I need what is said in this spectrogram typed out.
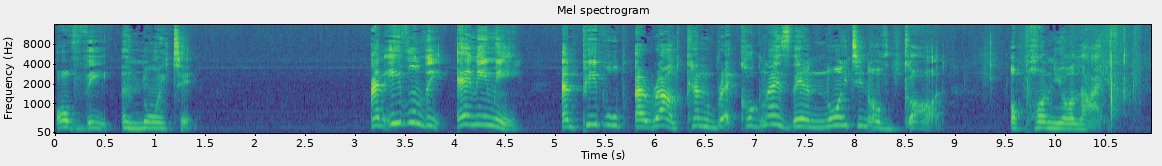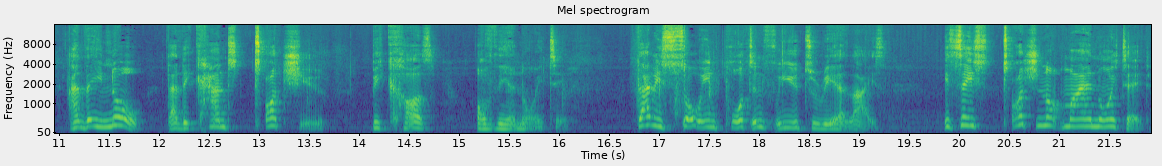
of the anointing. And even the enemy and people around can recognize the anointing of God upon your life. And they know that they can't touch you because of the anointing. That is so important for you to realize. It says, Touch not my anointed,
